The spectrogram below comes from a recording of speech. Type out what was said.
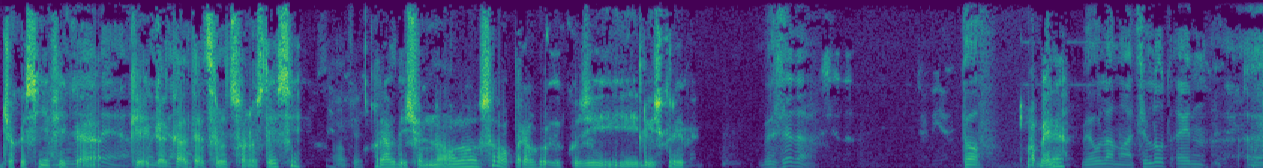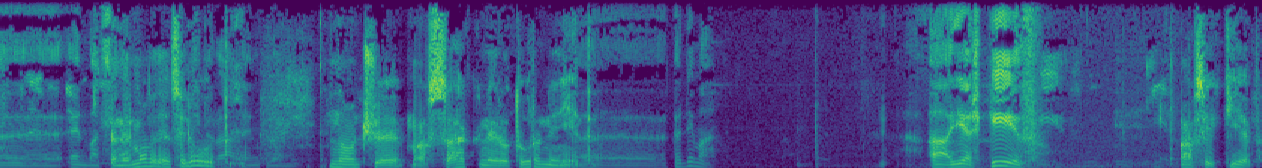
Ciò che significa che Galgalta e Azilut sono lo stessi? Rav dice no lo so, però così lui scrive. Va bene? E nel mondo di Azilut non c'è massacro né rottura né niente. Ah, yes, Kiev. Ah sì, Kiev.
